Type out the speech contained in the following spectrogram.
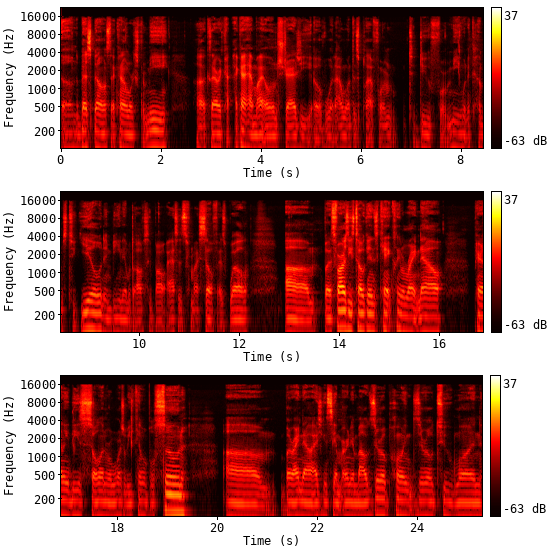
um, the best balance that kind of works for me because uh, I, I kind of have my own strategy of what I want this platform to do for me when it comes to yield and being able to obviously borrow assets for myself as well. Um, but as far as these tokens, can't claim them right now. Apparently, these Solend rewards will be claimable soon. Um, but right now, as you can see, I'm earning about 0.021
